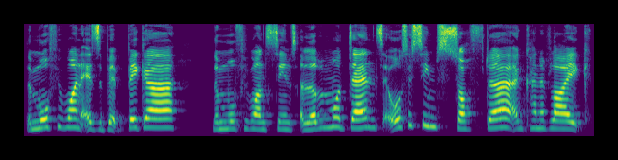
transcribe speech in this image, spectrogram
The Morphe one is a bit bigger. The Morphe one seems a little bit more dense. It also seems softer and kind of like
